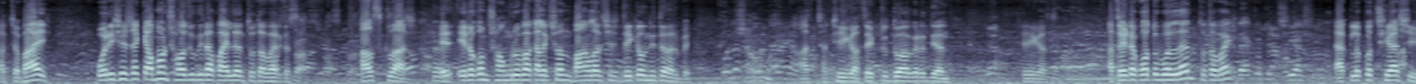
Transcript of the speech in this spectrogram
আচ্ছা ভাই পরিশেষে কেমন সহযোগিতা পাইলেন তোতা ভাইয়ের কাছে? ফার্স্ট ক্লাস এরকম সংগ্রহ বা কালেকশন বাংলাদেশে যে কেউ নিতে পারবে? আচ্ছা ঠিক আছে একটু দোয়া করে দেন। ঠিক আছে। আচ্ছা এটা কত বললেন তোতা ভাই? এক লক্ষ ছিয়াশি। লক্ষ ছিয়াশি।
